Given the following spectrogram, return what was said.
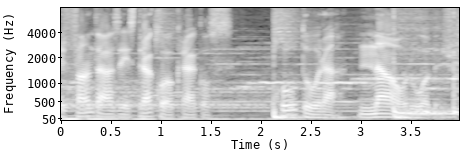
ir fantāzijas trakokrekls. Kultūrā nav robežu.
